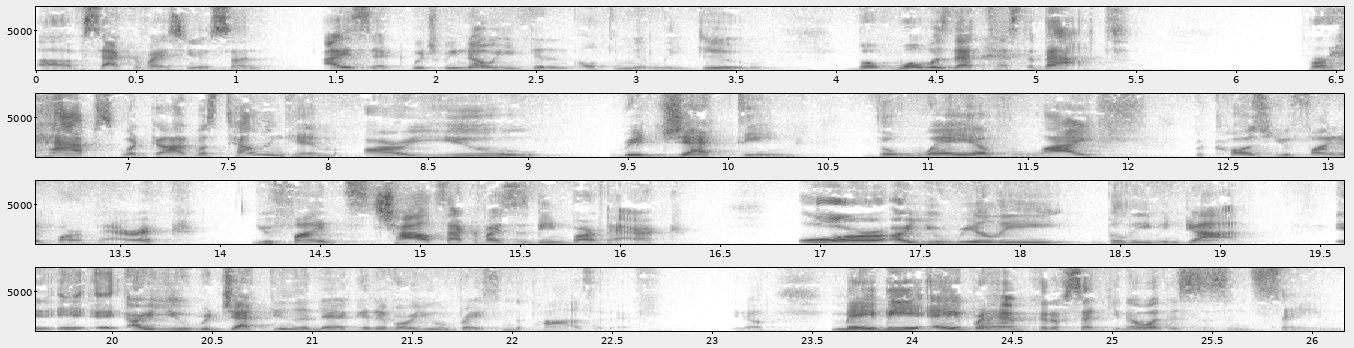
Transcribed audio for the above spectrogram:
of sacrificing His son Isaac, which we know he didn't ultimately do, but what was that test about? Perhaps what God was telling him: Are you rejecting the way of life because you find it barbaric? You find child sacrifices being barbaric? Or are you really believing God? I- I- Are you rejecting the negative or are you embracing the positive? You know, maybe Abraham could have said, you know what, this is insane.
